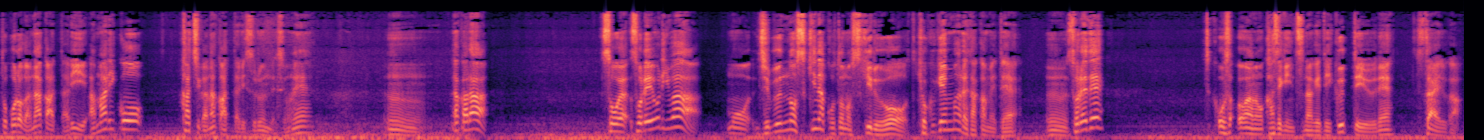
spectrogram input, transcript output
ところがなかったり、あまりこう、価値がなかったりするんですよね。うん。だから、そうや、それよりは、もう自分の好きなことのスキルを極限まで高めて、うん、それで、お、あの、稼ぎにつなげていくっていうね、スタイルが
